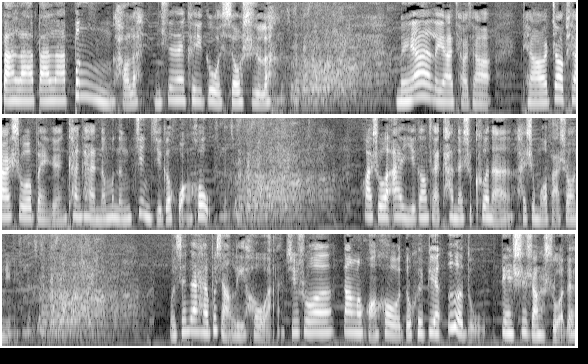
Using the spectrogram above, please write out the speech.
巴拉巴拉嘣，好了，你现在可以给我消失了。”没爱了呀，条条条照片是我本人，看看能不能晋级个皇后。话说阿姨刚才看的是柯南还是魔法少女？我现在还不想立后啊！据说当了皇后都会变恶毒，电视上说的。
